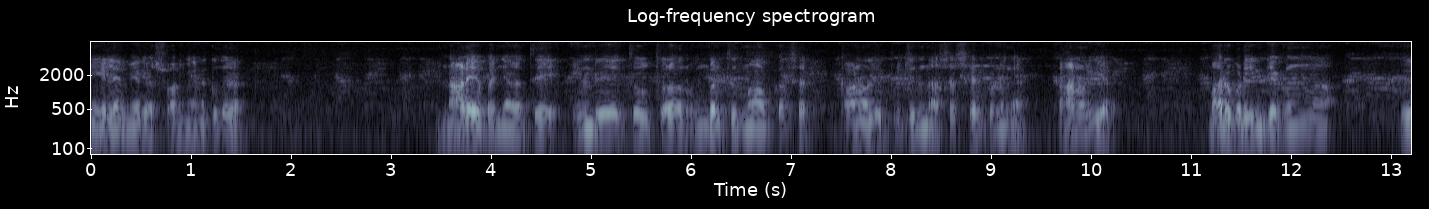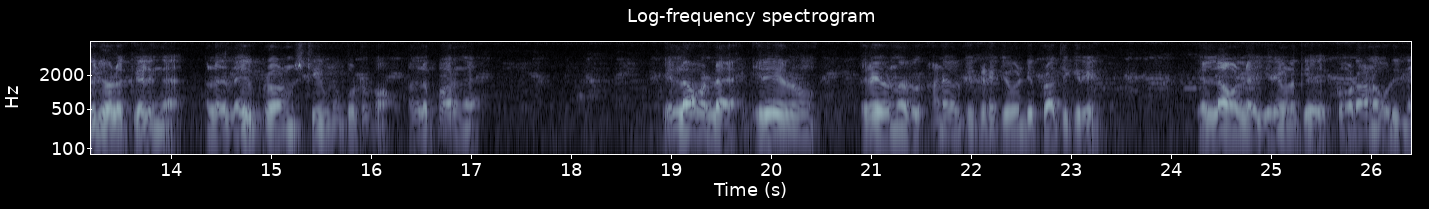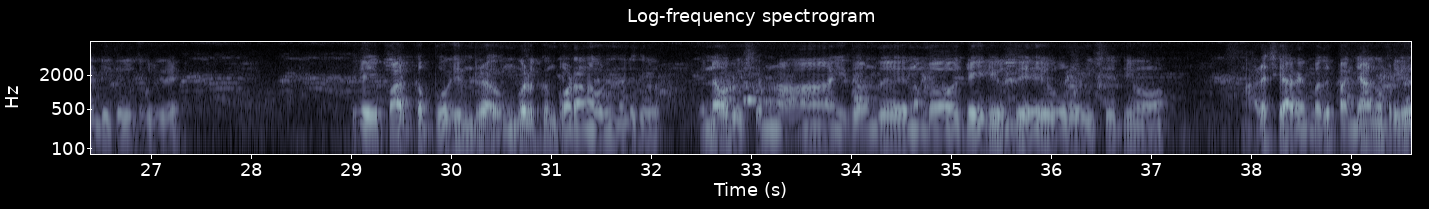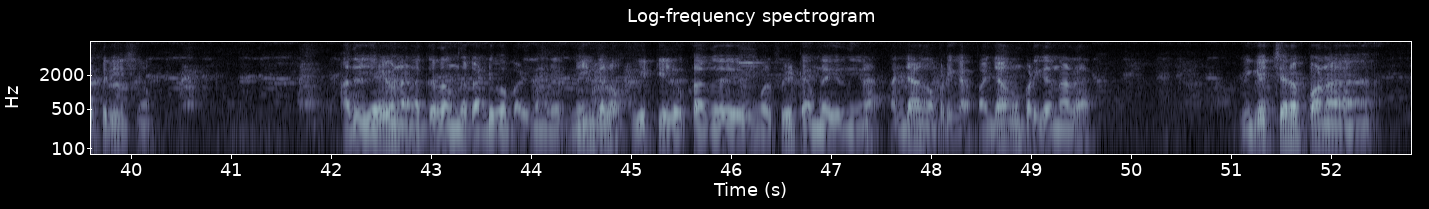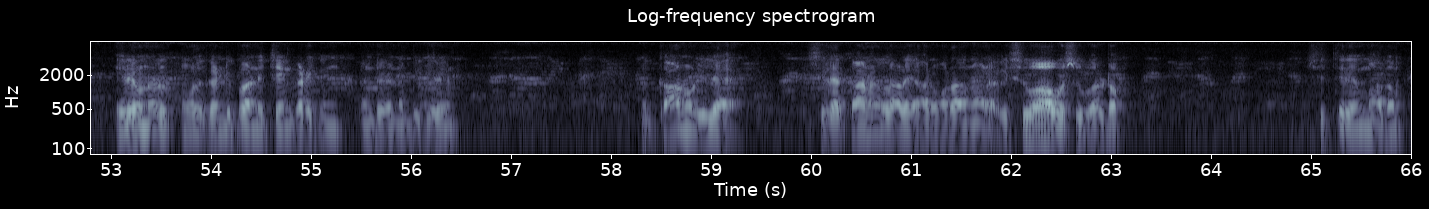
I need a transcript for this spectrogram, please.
நீலமேக சுவாமி அனுக்குதரன் நாளைய பஞ்சாங்கத்தை இன்று தொகுத்துள்ளவர் உங்கள் திருநாவுக்கரசர். காணொலி பிடிச்சிருந்தா சப்ஸ்கிரைப் பண்ணுங்கள் காணொலியை மறுபடியும் கேட்கணும்னா வீடியோவில் கேளுங்க அல்லது லைவ் ப்ரோக்ராம் ஸ்ட்ரீம்னு போட்டிருக்கோம் அதில் பாருங்கள் எல்லாம் வல்ல இறைவனும் இறைவனர் அனைவருக்கும் கிடைக்க வேண்டி பிரார்த்திக்கிறேன். எல்லாம் வல்ல இறைவனுக்கு கோடான கோடி நன்றி தெரிவித்துக் கொள்கிறேன். இதை பார்க்க போகின்ற உங்களுக்கும் கோடான ஒரு நல்லது என்ன ஒரு விஷயம்னா இதை வந்து நம்ம டெய்லி வந்து ஒவ்வொரு விஷயத்தையும் அலசி ஆரம்பிப்பது பஞ்சாங்கம் படிக்கிறது பெரிய விஷயம். அது இறைவன் அணுக்கிறது வந்து கண்டிப்பாக படிக்க முடியும். நீங்களும் வீட்டில் உட்காந்து உங்கள் ஃப்ரீ டைமில் இருந்தீங்கன்னா பஞ்சாங்கம் படிங்க. பஞ்சாங்கம் படிக்கிறதுனால மிகச்சிறப்பான இறைவனர் உங்களுக்கு கண்டிப்பாக நிச்சயம் கிடைக்கும் என்று நம்பிக்கிறேன். காணொளியில் சில காரணங்களால் யாரும் வராதனால விசுவாவசு வருடம். சித்திரை மாதம்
